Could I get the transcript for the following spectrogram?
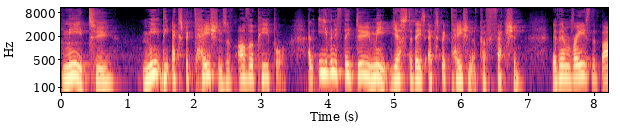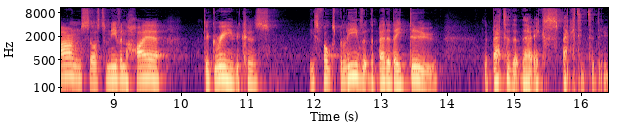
need to meet the expectations of other people. And even if they do meet yesterday's expectation of perfection, they then raise the bar on themselves to an even higher degree because these folks believe that the better they do, the better that they're expected to do.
